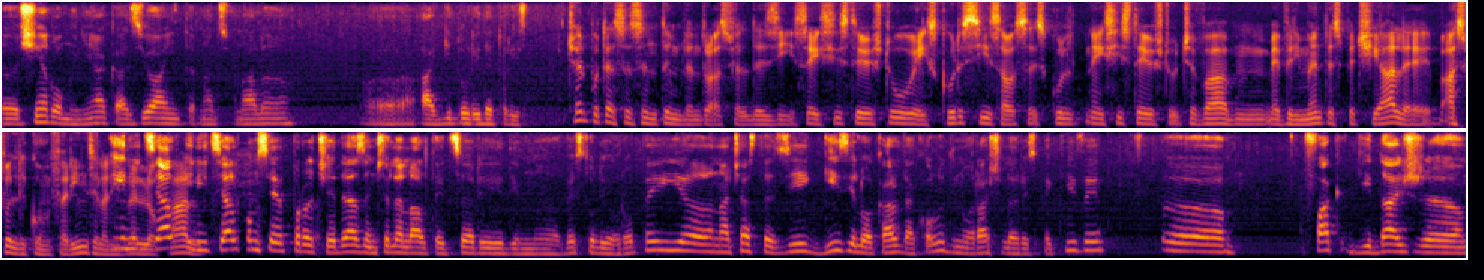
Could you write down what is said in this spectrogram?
uh, și în România ca ziua internațională uh, a ghidului de turism. Ce ar putea să se întâmple într-o astfel de zi? Să existe, eu știu, excursii sau să existe, eu știu, ceva evenimente speciale, astfel de conferințe la nivel inițial, local? Inițial, cum se procedează în celelalte țări din vestul Europei, în această zi, ghizii locali de acolo, din orașele respective, uh, fac ghidaj, uh,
